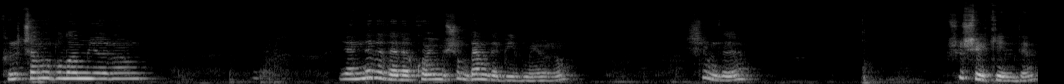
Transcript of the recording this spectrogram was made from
fırçamı bulamıyorum. Yani nerelere koymuşum ben de bilmiyorum. Şimdi şu şekilde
